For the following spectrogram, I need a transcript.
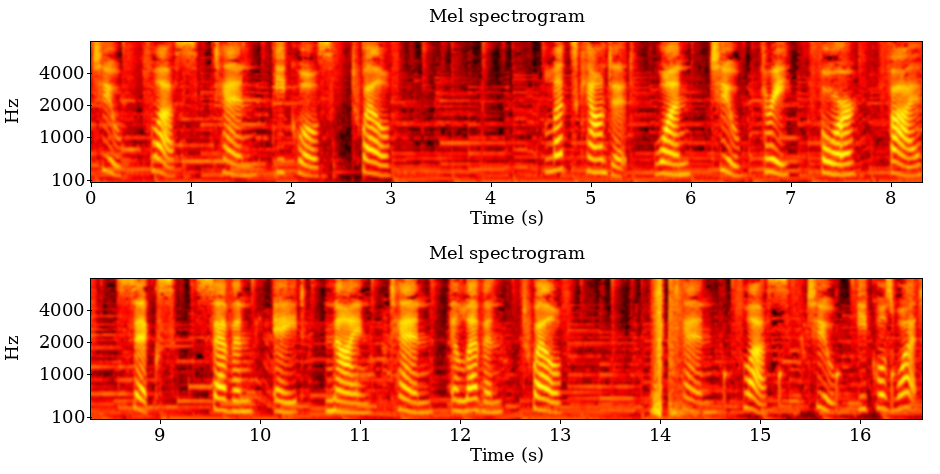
Two plus ten equals twelve. Let's count it. One, two, three, four, five, six, seven, eight, nine, ten, eleven, twelve. Ten plus two equals what?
